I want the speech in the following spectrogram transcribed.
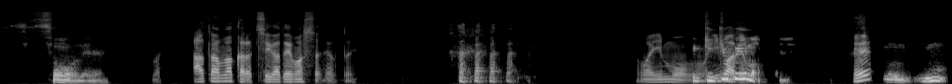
そうね。頭から血が出ましたね、本当に。まあ、う結局今え？うん、ん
